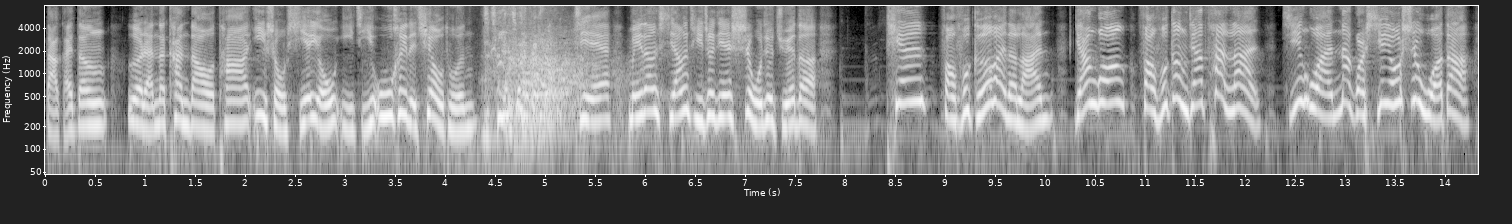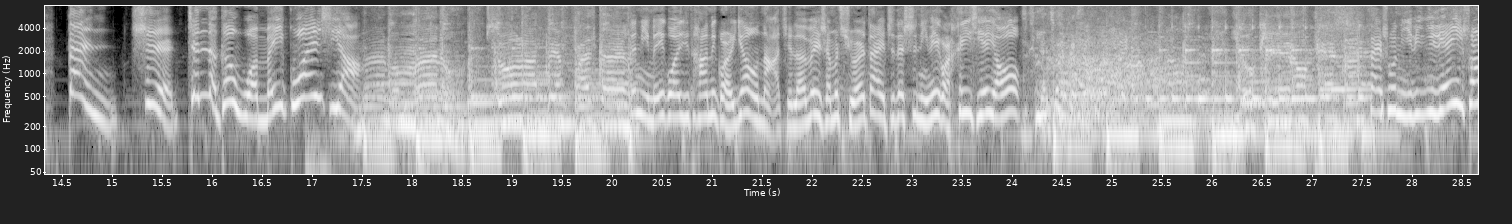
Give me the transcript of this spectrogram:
打开灯，愕然的看到他一手鞋油以及乌黑的翘臀。姐，每当想起这件事，我就觉得天仿佛格外的蓝，阳光仿佛更加灿烂。尽管那管鞋油是我的，但是真的跟我没关系啊。跟你没关系，他那管药哪去了？为什么取而代之的是你那管黑鞋油？再说你你连一双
